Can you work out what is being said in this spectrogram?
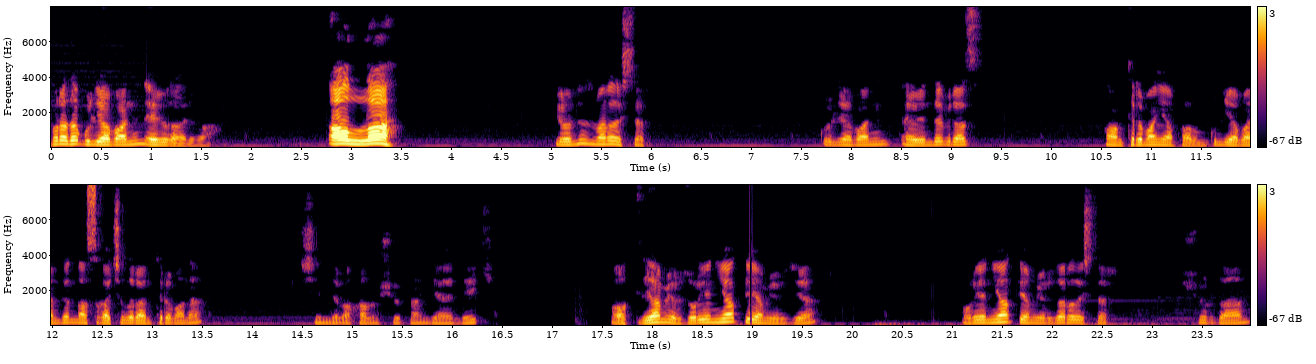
Burada Gulyabani'nin evi galiba. Allah! Gördünüz mü arkadaşlar? Gulyabani'nin evinde biraz antrenman yapalım. Gulyabani'den nasıl kaçılır antrenmanı? Şimdi bakalım şuradan geldik. Atlayamıyoruz. Oraya niye atlayamıyoruz ya? Oraya niye atlayamıyoruz arkadaşlar? Şuradan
